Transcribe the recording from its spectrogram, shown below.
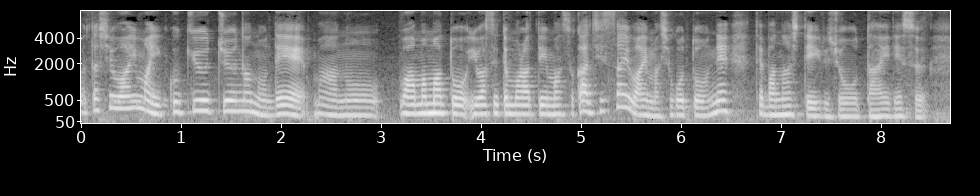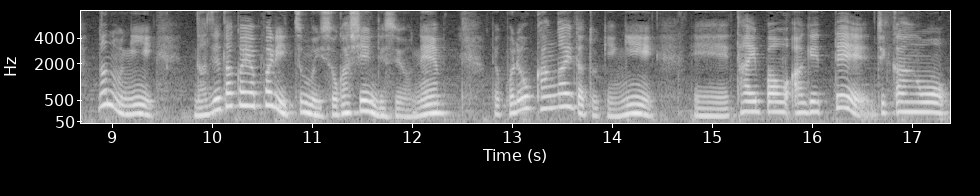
私は今育休中なので、まあ、あのワーママと言わせてもらっていますが実際は今仕事をね手放している状態です。なのになぜだかやっぱりいつも忙しいんですよね。でこれを考えた時に、えー、タイパを上げて時間を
